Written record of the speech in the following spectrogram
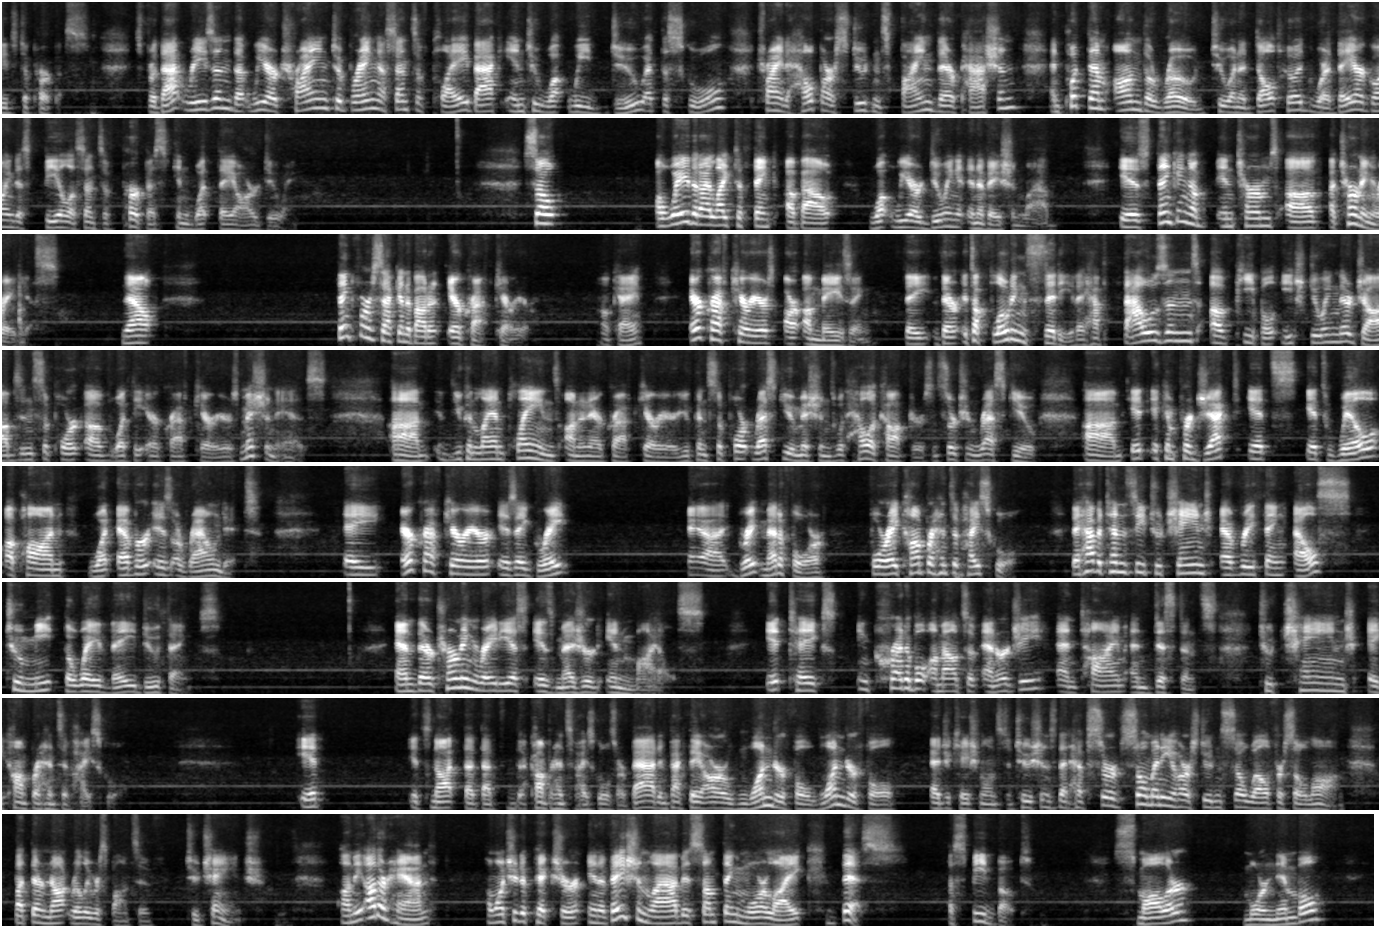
leads to purpose. It's for that reason that we are trying to bring a sense of play back into what we do at the school, trying to help our students find their passion and put them on the road to an adulthood where they are going to feel a sense of purpose in what they are doing. So, a way that I like to think about what we are doing at Innovation Lab is thinking of in terms of a turning radius. Now, think for a second about an aircraft carrier. Okay. Aircraft carriers are amazing. They, they're, it's a floating city. They have thousands of people each doing their jobs in support of what the aircraft carrier's mission is. Um, you can land planes on an aircraft carrier. You can support rescue missions with helicopters and search and rescue. Um, it, it can project its, its will upon whatever is around it. A aircraft carrier is a great uh, great metaphor for a comprehensive high school. They have a tendency to change everything else to meet the way they do things. And their turning radius is measured in miles. It takes incredible amounts of energy and time and distance to change a comprehensive high school. It it's not that that the comprehensive high schools are bad. In fact, they are wonderful, wonderful educational institutions that have served so many of our students so well for so long, but they're not really responsive to change. On the other hand, I want you to picture Innovation Lab is something more like this, a speedboat. Smaller, more nimble,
